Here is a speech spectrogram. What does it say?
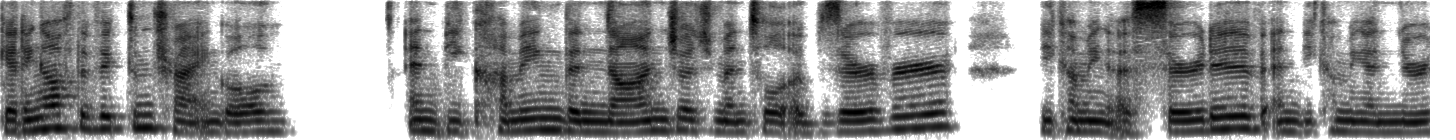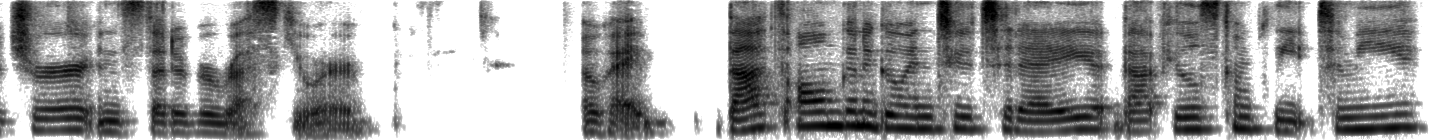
getting off the victim triangle and becoming the non judgmental observer, becoming assertive, and becoming a nurturer instead of a rescuer. Okay, that's all I'm going to go into today. That feels complete to me.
